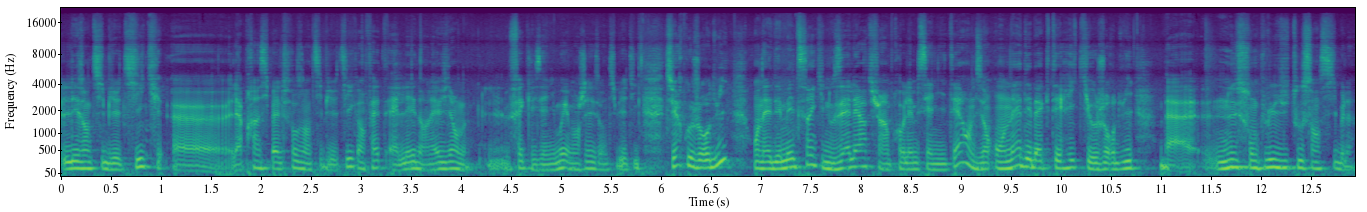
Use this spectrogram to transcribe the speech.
les antibiotiques, euh, la principale source d'antibiotiques, en fait, elle est dans la viande. Le fait que les animaux aient mangé des antibiotiques. C'est-à-dire qu'aujourd'hui, on a des médecins qui nous alertent sur un problème sanitaire en disant on a des bactéries qui aujourd'hui bah, ne sont plus du tout sensibles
